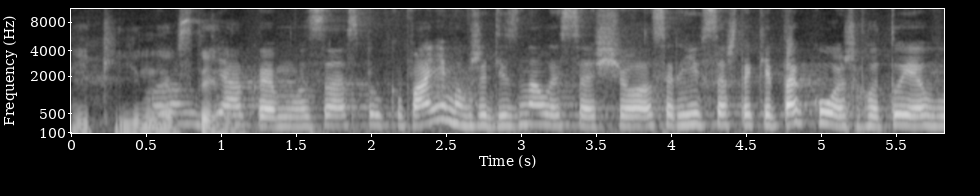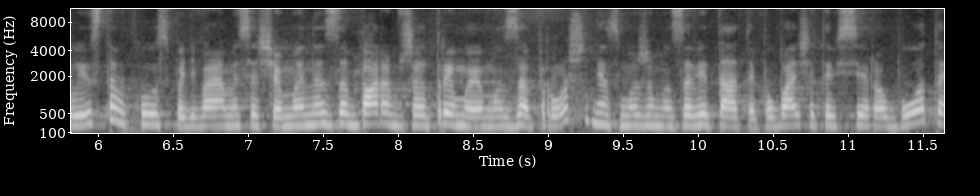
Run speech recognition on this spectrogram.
які не встигли. дякуємо за спілкування. Ми вже дізналися, що Сергій все ж таки також готує виставку. Сподіваємося, що ми незабаром вже отримаємо запрошення, зможемо завітати, побачити всі роботи.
